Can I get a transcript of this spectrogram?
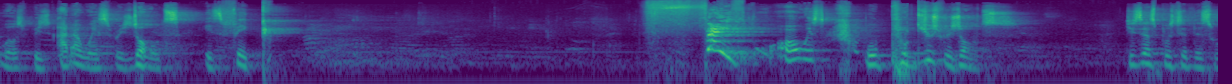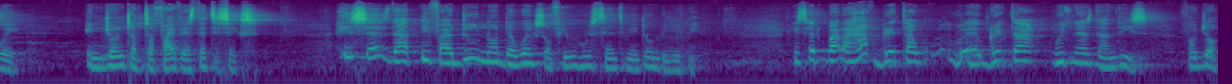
words, other words, results, is fake. Faith always will produce results. Jesus puts it this way in John chapter 5, verse 36. He says that if I do not the works of him who sent me, don't believe me. He said, But I have greater, uh, greater witness than this for John.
